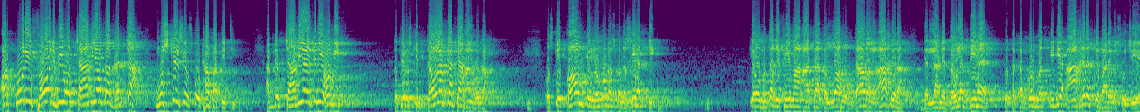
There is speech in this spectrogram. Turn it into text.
اور پوری فوج بھی وہ چابیوں کا گچا مشکل سے اس کو اٹھا پاتی تھی۔ اب جب چابیاں اتنی ہوگی تو پھر اس کی دولت کا کیا حال ہوگا؟ اس کی قوم کے لوگوں نے اس کو نصیحت کی کہ وہ فیما آتا اللہ دار الآخرہ کہ اللہ نے دولت دی ہے تو تکبر مت کیجیے، آخرت کے بارے میں سوچئے۔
